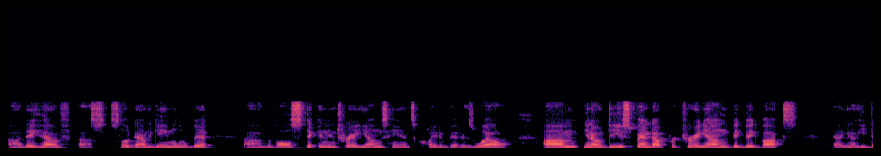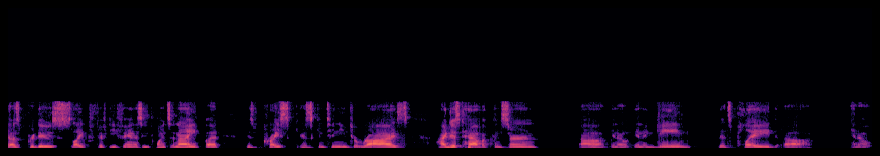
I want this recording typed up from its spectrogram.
uh, they have uh, slowed down the game a little bit. Uh, the ball sticking in Trae Young's hands quite a bit as well. Um, you know, do you spend up for Trae Young, big, big bucks? Uh, you know, he does produce like 50 fantasy points a night, but his price has continued to rise. I just have a concern, uh, you know, in a game that's played, uh, you know,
